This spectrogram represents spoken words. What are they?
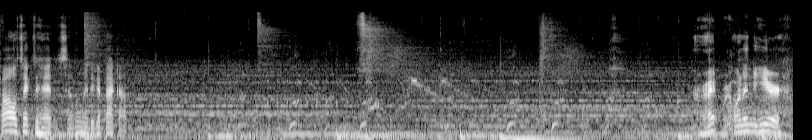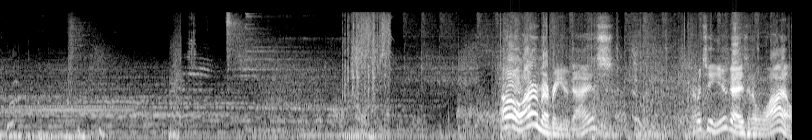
Well, take the hit. It's the only way to get back up. Alright, we're going into here. Oh, I remember you guys. haven't seen you guys in a while.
